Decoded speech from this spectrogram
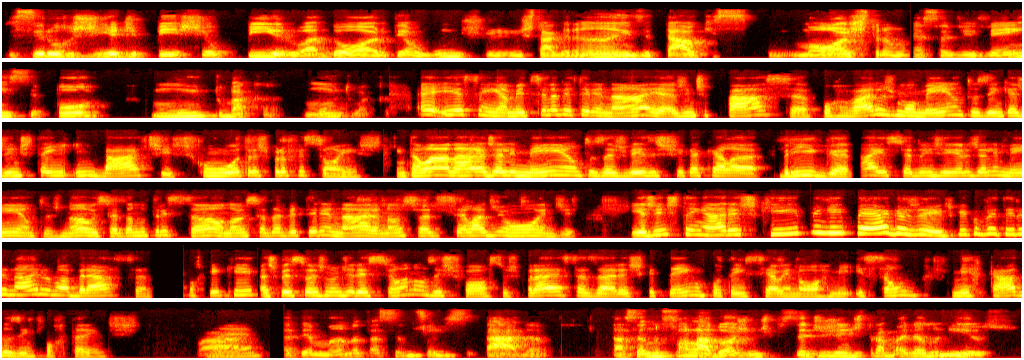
Cirurgia de peixe, eu piro, adoro. Tem alguns Instagrams e tal que mostram essa vivência. Pô, muito bacana, muito bacana. É, e assim, a medicina veterinária, a gente passa por vários momentos em que a gente tem embates com outras profissões. Então, ah, na área de alimentos, às vezes fica aquela briga, ah, isso é do engenheiro de alimentos, não, isso é da nutrição, não, isso é da veterinária, não, isso é de sei lá de onde. E a gente tem áreas que ninguém pega, gente. Por que, que o veterinário não abraça? Por que, que as pessoas não direcionam os esforços para essas áreas que têm um potencial enorme e são mercados importantes? Claro. Né? A demanda está sendo solicitada, está sendo falado, ó, a gente precisa de gente trabalhando nisso.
